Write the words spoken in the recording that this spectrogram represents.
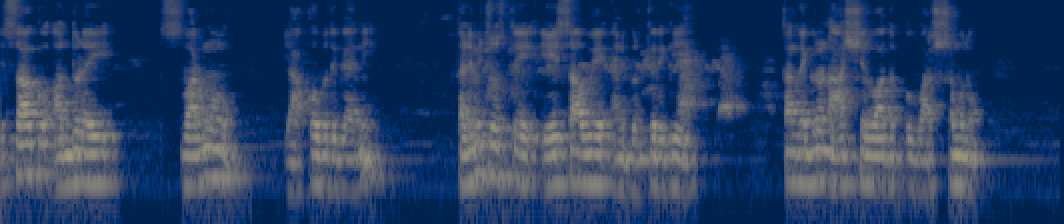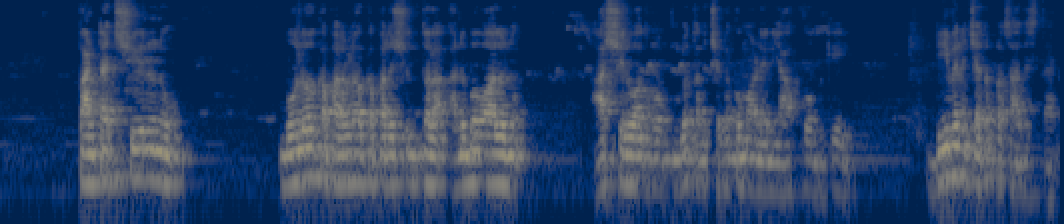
ఇస్సాకు అంధుడై స్వర్ము యాకోబుది కానీ తడిమి చూస్తే ఏసావే అని గుర్తిరిగి తన దగ్గర ఉన్న ఆశీర్వాదపు వర్షమును పంట చేనును భూలోక పరలోక పరిశుద్ధుల అనుభవాలను ఆశీర్వాద రూపంలో తన చిన్న కుమారుడైన యాకోబుకి దీవెన చేత ప్రసాదిస్తాడు.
